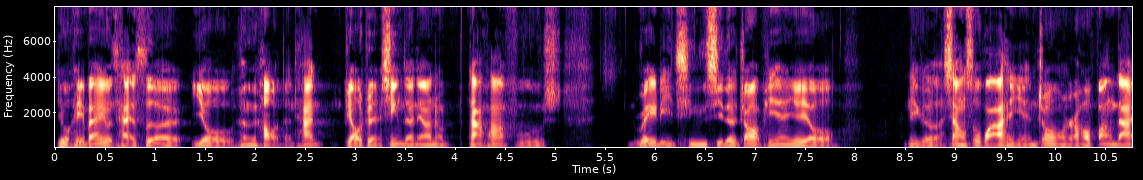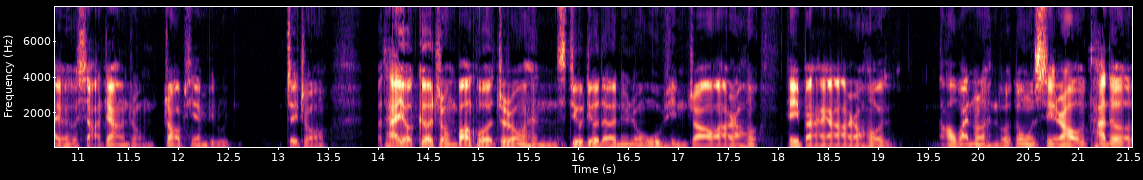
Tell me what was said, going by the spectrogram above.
有黑白，有彩色，有很好的它标准性的那样的大画幅、锐利清晰的照片，也有那个像素化很严重，然后放大又有小这样一种照片，比如这种，它有各种包括这种很 studio 的那种物品照啊，然后黑白啊，然后然后玩弄了很多东西，然后它的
